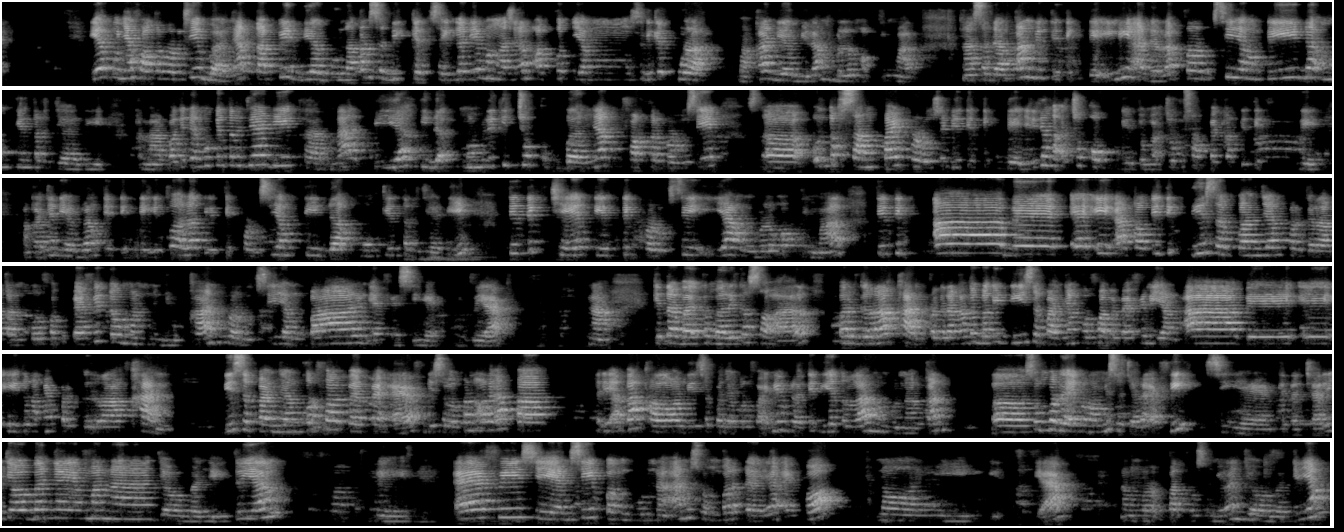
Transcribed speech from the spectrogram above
dia punya faktor produksinya banyak, tapi dia gunakan sedikit sehingga dia menghasilkan output yang sedikit pula maka dia bilang belum optimal. Nah, sedangkan di titik D ini adalah produksi yang tidak mungkin terjadi. Kenapa tidak mungkin terjadi? Karena dia tidak memiliki cukup banyak faktor produksi uh, untuk sampai produksi di titik D. Jadi dia nggak cukup gitu, nggak cukup sampai ke titik D. Makanya dia bilang titik D itu adalah titik produksi yang tidak mungkin terjadi. Titik C, titik produksi yang belum optimal. Titik A, B, E, I, atau titik di sepanjang pergerakan kurva PPF itu menunjukkan produksi yang paling efisien. Gitu ya. Nah, kita kembali ke soal pergerakan. Pergerakan itu berarti di sepanjang kurva PPF ini yang A, B, E, I itu namanya pergerakan di sepanjang kurva PPF disebabkan oleh apa? Jadi apa? Kalau di sepanjang kurva ini berarti dia telah menggunakan uh, sumber daya ekonomi secara efisien. Kita cari jawabannya yang mana? Jawabannya itu yang B. Efisiensi penggunaan sumber daya ekonomi. Gitu ya. Nomor 49 jawabannya yang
